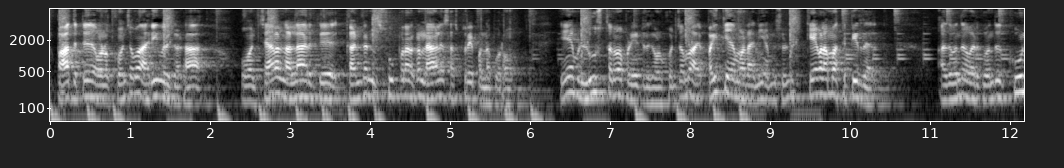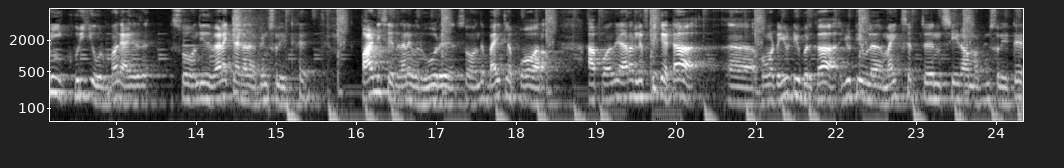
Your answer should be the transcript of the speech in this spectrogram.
பார்த்துட்டு உனக்கு கொஞ்சமாக அறிவு இருக்காடா. உன் சேனல் நல்லா இருக்குது கண்டென்ட் சூப்பராக இருக்கும் நாங்களே சப்ஸ்கிரைப் பண்ண போகிறோம் ஏன் இப்படி லூஸ் தரமாக பண்ணிகிட்டு இருக்க? உனக்கு கொஞ்சமாக பைத்தியமாடா நீ அப்படின்னு சொல்லிட்டு கேவலமாக திட்டிடுறாரு. அது வந்து அவருக்கு வந்து கூனி குறுகி ஒரு மாதிரி ஆயிடுது. ஸோ வந்து இது வேலைக்கு ஆகாது அப்படின்னு சொல்லிட்டு பாண்டிச்சேரி தானே ஒரு ஊர். ஸோ வந்து பைக்கில் போவாராம். அப்போ வந்து யாரும் லிஃப்ட்டு கேட்டால் உங்கள்கிட்ட யூடியூப் இருக்கா? யூடியூப்பில் மைக் செட்டன் ஸ்ரீராம் அப்படின்னு சொல்லிட்டு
